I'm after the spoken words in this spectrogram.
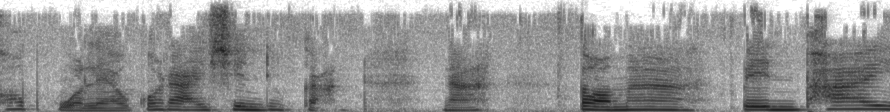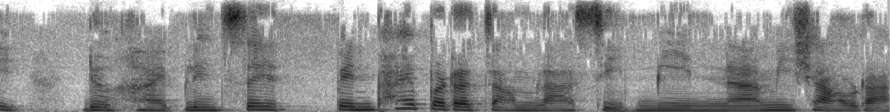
ครอบครัวแล้วก็ได้เช่นเดียวกันนะ ต่อมาเป็นไพ่ The High Princess เป็นไพ่ประจำราศีมีนนะ มีชาวรา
